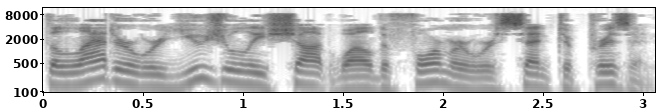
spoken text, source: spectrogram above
The latter were usually shot while the former were sent to prison.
